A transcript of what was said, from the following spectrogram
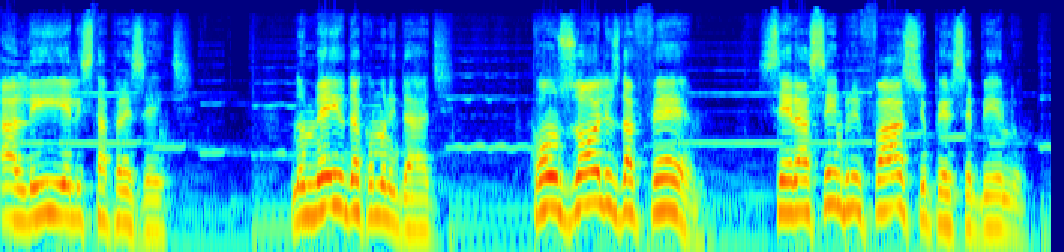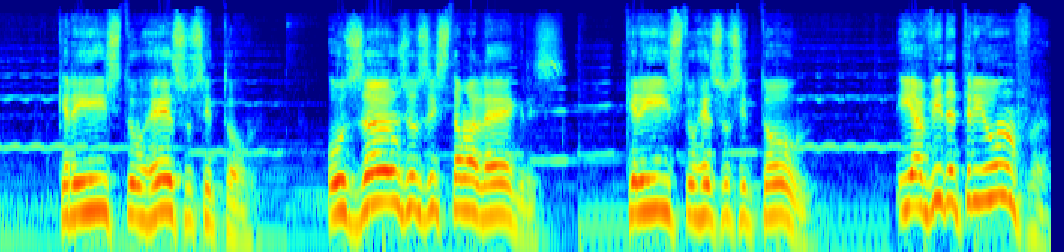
Ali Ele está presente, no meio da comunidade. Com os olhos da fé, será sempre fácil percebê-lo. Cristo ressuscitou. Os anjos estão alegres. Cristo ressuscitou. E a vida triunfa.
